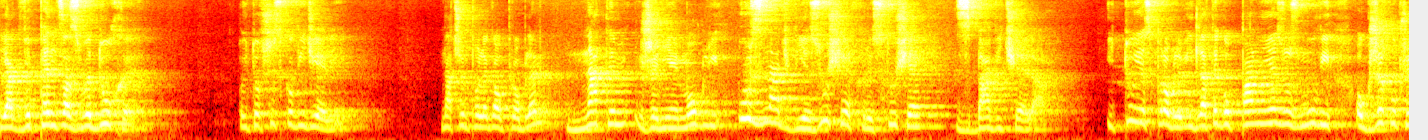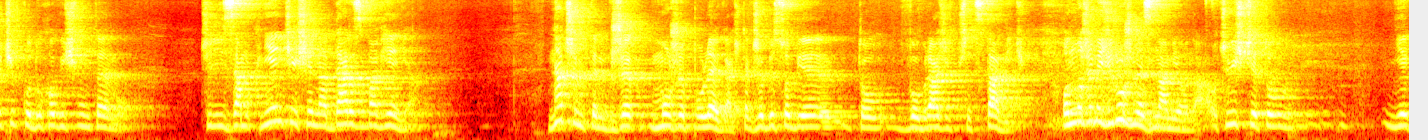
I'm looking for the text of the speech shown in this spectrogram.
jak wypędza złe duchy. Oni to wszystko widzieli. Na czym polegał problem? Na tym, że nie mogli uznać w Jezusie Chrystusie Zbawiciela. I tu jest problem. I dlatego Pan Jezus mówi o grzechu przeciwko Duchowi Świętemu. Czyli zamknięcie się na dar zbawienia. Na czym ten grzech może polegać? Tak, żeby sobie to wyobrazić, przedstawić. On może mieć różne znamiona. Oczywiście to nie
